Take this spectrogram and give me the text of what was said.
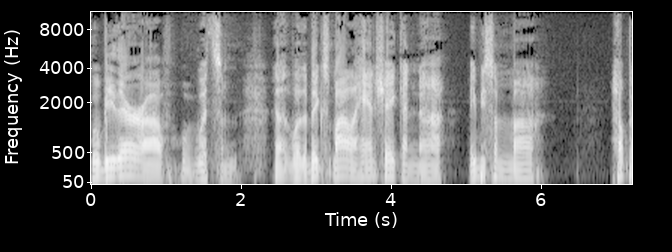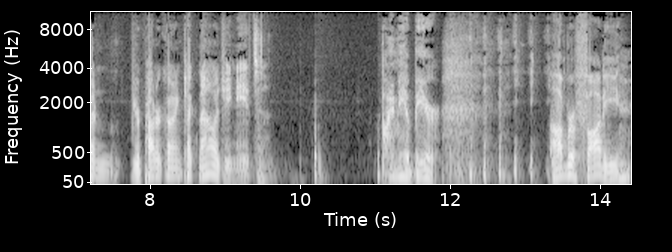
We'll be there uh, with some, uh, with a big smile, a handshake, and uh, maybe some help in your powder coating technology needs. buy me a beer. ABRAFATI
